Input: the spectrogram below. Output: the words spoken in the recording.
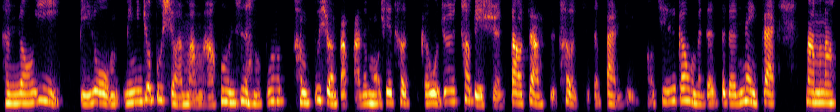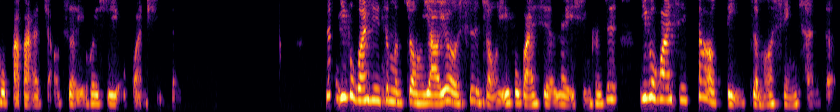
很容易。比如我明明就不喜欢妈妈，或者是很不很不喜欢爸爸的某些特质，可我就是特别选到这样子特质的伴侣，哦，其实跟我们的这个内在妈妈或爸爸的角色也会是有关系的。那依附关系这么重要，又有四种依附关系的类型，可是依附关系到底怎么形成的？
